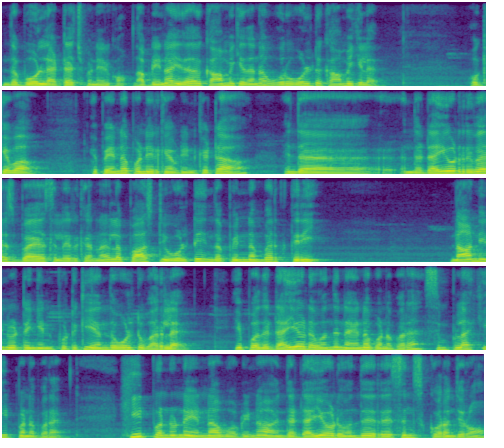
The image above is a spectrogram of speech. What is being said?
இந்த போர்டில் அட்டாச் பண்ணியிருக்கோம். அப்படின்னா ஏதாவது காமிக்குதுன்னா ஒரு வோல்ட்டு காமிக்கல. ஓகேவா இப்போ என்ன பண்ணியிருக்கேன் அப்படின்னு கேட்டால் இந்த இந்த டயோடு ரிவர்ஸ் பயஸில் இருக்கிறனால பாசிட்டிவ் வோல்ட்டு இந்த பின் நம்பர் த்ரீ நான் இன்வெர்ட்டிங் இன்புட்டுக்கு எந்த வோல்ட்டு வரல. இப்போ அந்த டயோடை வந்து நான் என்ன பண்ண போகிறேன் சிம்பிளாக ஹீட் பண்ண போகிறேன் ஹீட் பண்ணோன்னே என்ன ஆகும் அப்படின்னா இந்த டயோடு வந்து ரெசன்ஸ் குறைஞ்சிரும்.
